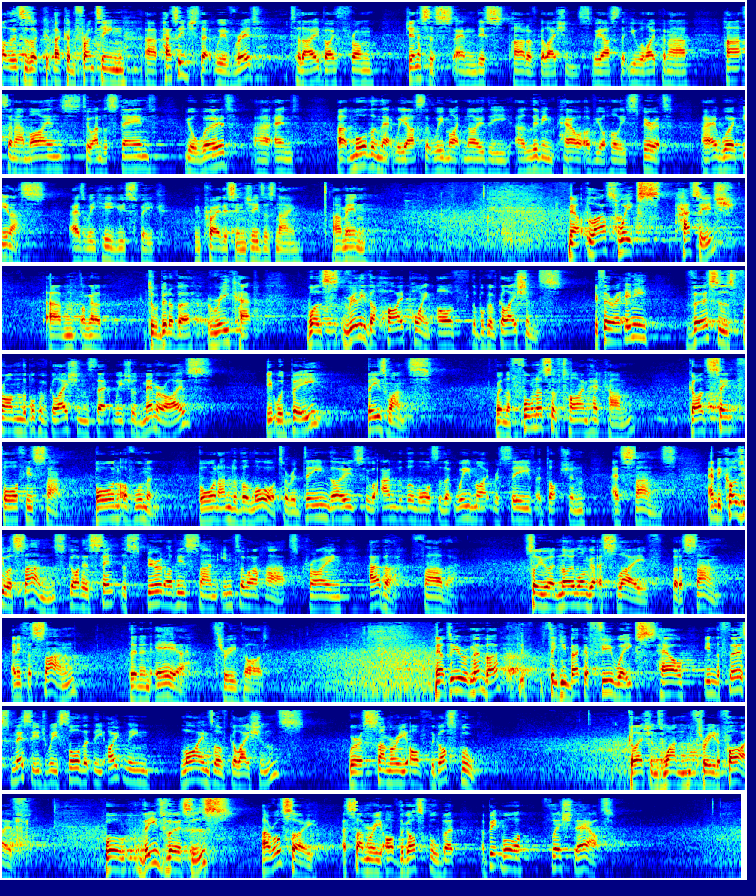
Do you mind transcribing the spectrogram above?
Father, this is a, a confronting uh, passage that we've read today, both from Genesis and this part of Galatians. We ask that you will open our hearts and our minds to understand your word, uh, and uh, more than that, we ask that we might know the uh, living power of your Holy Spirit uh, at work in us as we hear you speak. We pray this in Jesus' name. Amen. Now, last week's passage um, I'm going to do a bit of a recap, was really the high point of the book of Galatians. If there are any verses from the book of Galatians that we should memorize, it would be these ones. When the fullness of time had come, God sent forth his son, born of woman, born under the law, to redeem those who are under the law so that we might receive adoption as sons. And because you are sons, God has sent the Spirit of His Son into our hearts, crying, Abba, Father. So you are no longer a slave, but a son. And if a son, then an heir through God. Now, do you remember, thinking back a few weeks, how in the first message we saw that the opening lines of Galatians were a summary of the gospel Galatians 1, 3 to 5. Well, these verses are also a summary of the gospel, but a bit more fleshed out.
